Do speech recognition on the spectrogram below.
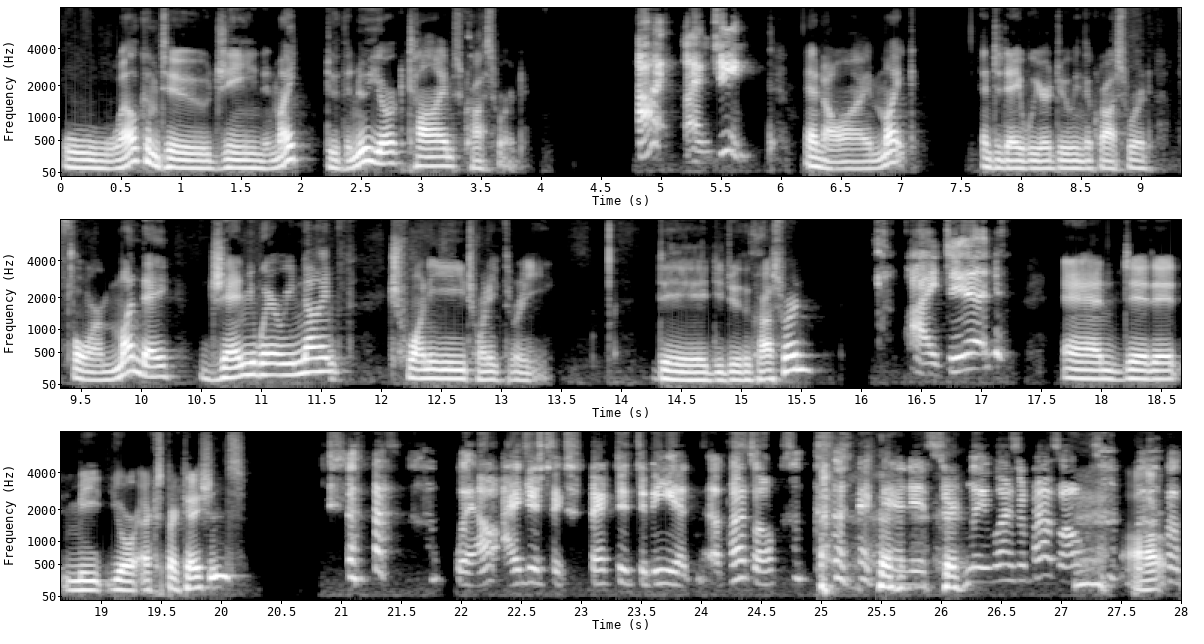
Welcome to Gene and Mike do the New York Times crossword. Hi, I'm Jean. And I'm Mike. And today we are doing the crossword for Monday, January 9th, 2023. Did you do the crossword? I did. And did it meet your expectations? well, I just expected it to be a, a puzzle, and it certainly was a puzzle. Uh,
